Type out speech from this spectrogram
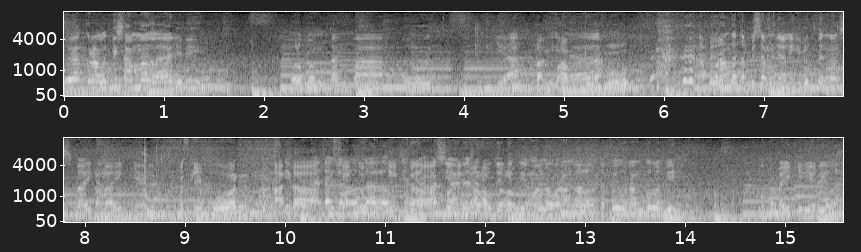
ya kurang lebih sama lah jadi walaupun tanpa eh, Iya. tanpa Iya. bumbu tapi orang tetap bisa menjalani hidup dengan sebaik-baiknya meskipun ada ada suatu galau-galaunya. ketika ya pasti ada satu galau-galau titik di mana orang galau tapi orang tuh lebih memperbaiki diri lah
